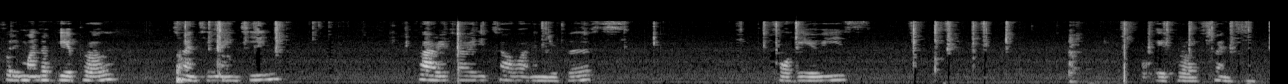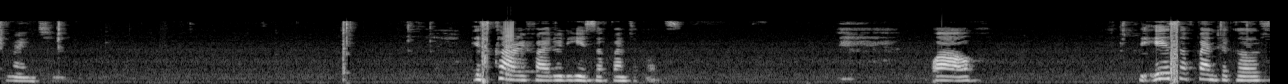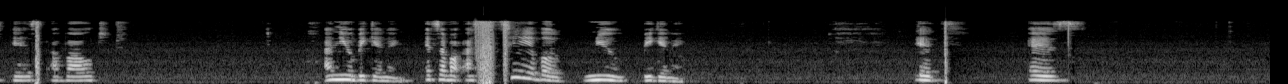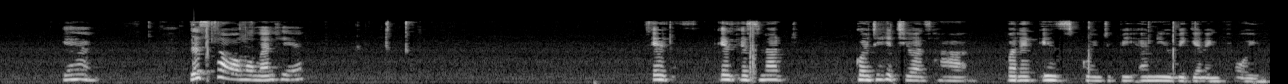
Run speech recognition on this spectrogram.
for the month of April 2019 clarify the tower in reverse for Aries for April 2019. It's clarified with the Ace of Pentacles. Wow. The Ace of Pentacles is about a new beginning. It's about a stable new beginning. It is yeah. This tower moment here it's it, it's not going to hit you as hard but it is going to be a new beginning for you.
